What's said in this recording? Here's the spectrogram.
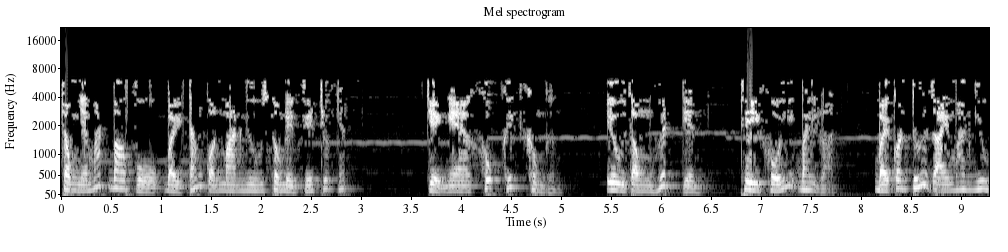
Trong nhà mắt bao phủ bảy tám con man ngưu xông lên phía trước nhất. Chỉ nghe khúc khích không ngừng, Yêu dòng huyết tiền, Thì khối bay loạn, Bảy con tứ dài man ngưu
